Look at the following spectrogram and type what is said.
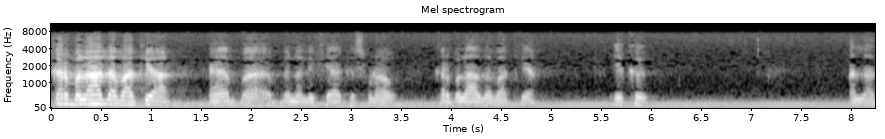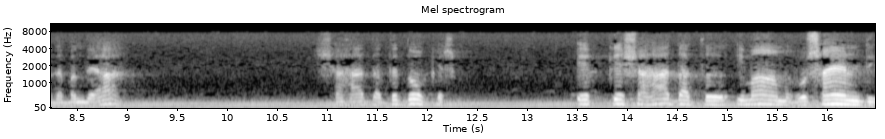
کربلا دا واقعہ۔ لکھیا کہ سناؤ۔ کربلا دا واقعہ۔ ایک اللہ دا بندیا شہادت دو قسم۔ ایک کے شہادت امام حسین دی،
